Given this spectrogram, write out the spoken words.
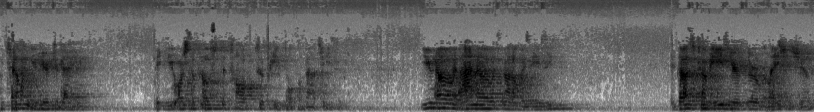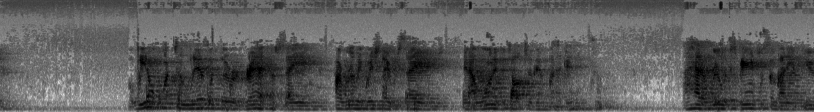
I'm telling you here today that you are supposed to talk to people about Jesus. You know and I know it's not always easy. It does come easier through a relationship. But we don't want to live with the regret of saying, I really wish they were saved and I wanted to talk to them, but I didn't. I had a real experience with somebody a few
